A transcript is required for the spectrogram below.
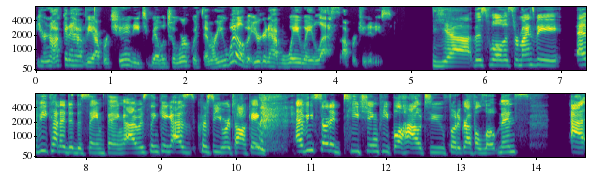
you're not going to have the opportunity to be able to work with them, or you will, but you're going to have way, way less opportunities. Yeah, this well, this reminds me. Evie kind of did the same thing. I was thinking as Christy, you were talking, Evie started teaching people how to photograph elopements at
